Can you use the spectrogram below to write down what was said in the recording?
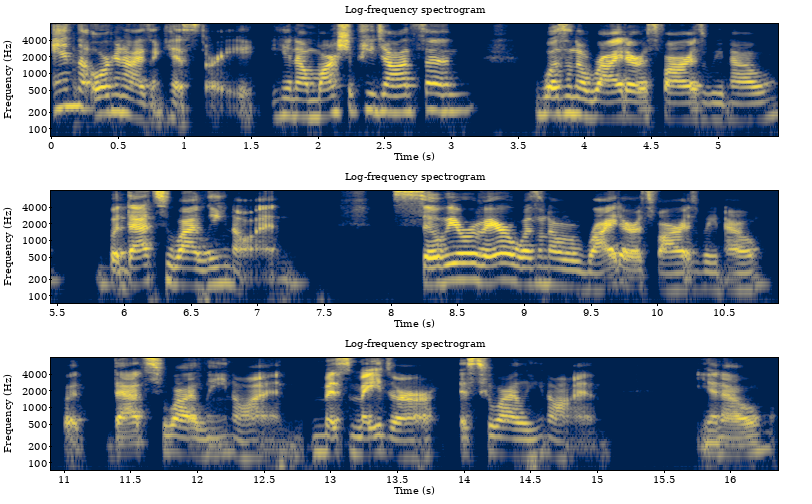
in the organizing history. You know, Marsha P. Johnson wasn't a writer as far as we know, but that's who I lean on. Sylvia Rivera wasn't a writer as far as we know, but that's who I lean on. Miss Major is who I lean on you know,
